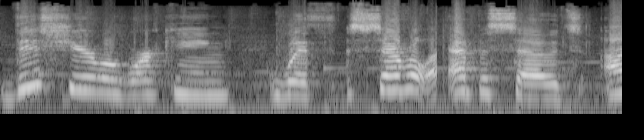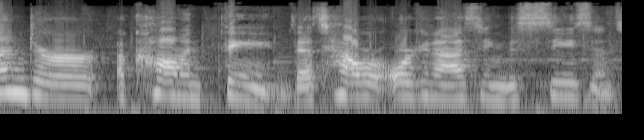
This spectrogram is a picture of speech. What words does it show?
This year, we're working with several episodes under a common theme. That's how we're organizing the seasons.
